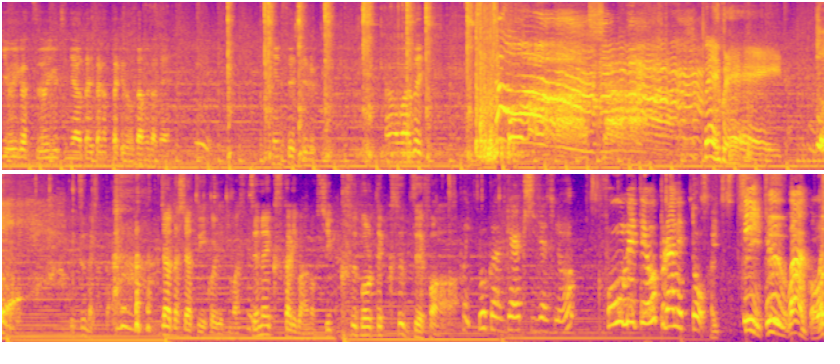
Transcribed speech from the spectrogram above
勢いが強いうちに与えたかったけどダメだね。てる牽制してる。あーまずい。おーしゃーベイブレード映んなかった。じゃあ私は次これでいきます、ゼノエクスカリバーの6ボルテックスゼファー。ははい。僕はギャラクシーですのフォーメテオプラネット。い。321ゴー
